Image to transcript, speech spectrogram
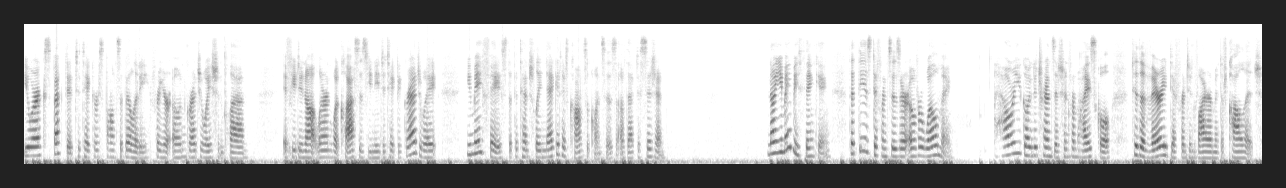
you are expected to take responsibility for your own graduation plan. If you do not learn what classes you need to take to graduate, you may face the potentially negative consequences of that decision. Now you may be thinking that these differences are overwhelming. How are you going to transition from high school to the very different environment of college?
